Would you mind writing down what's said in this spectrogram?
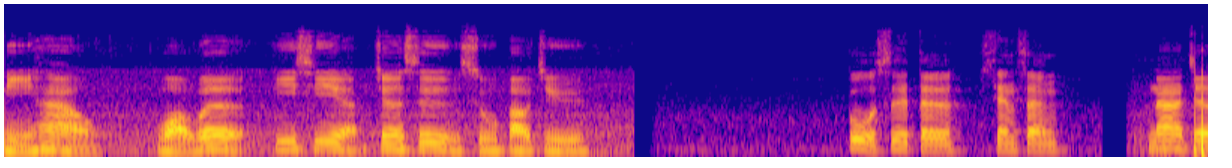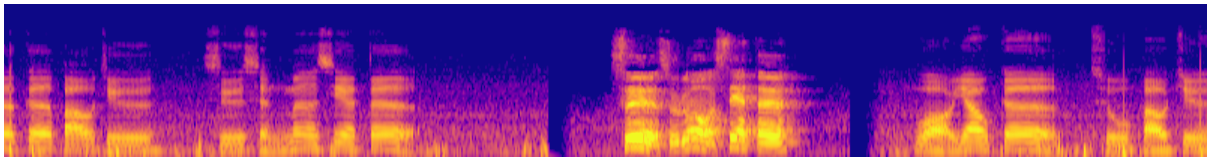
หนีห่าวหวอเวอร์อี้เชียเจ้อซื่อซูเปาจือ ปู้ซื่อเตอเซนเซิงหน้าเจอเกอเปาจือซื้อเฉินเม่อเชี่ยเตอซื่อซูโร่เซี่ยเตอหวอเย่าเก้อซูเปาจือ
